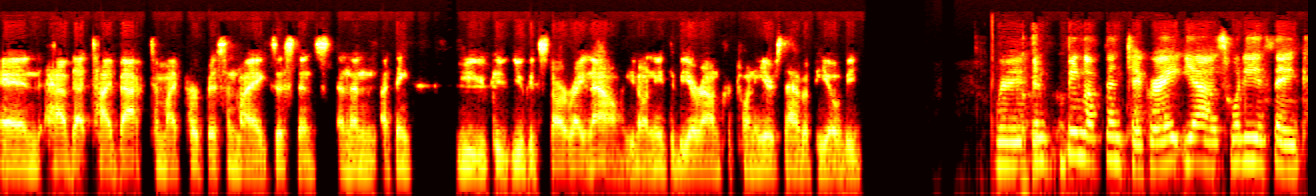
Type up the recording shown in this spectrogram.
and have that tie back to my purpose and my existence. And then I think you, you could you could start right now. You don't need to be around for 20 years to have a POV. Right. And being authentic, right? Yes. What do you think?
